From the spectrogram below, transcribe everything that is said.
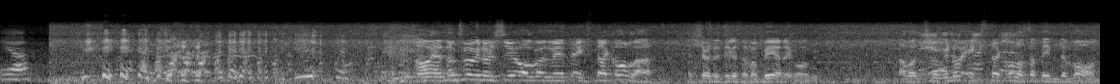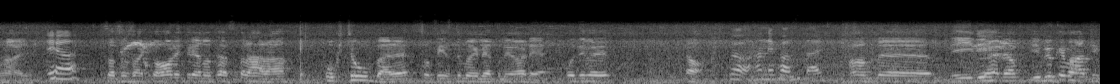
Ja. Jag var ändå tvungen att köra med ett extra kolla. Jag körde till samma ben en gång. Jag var tvungen att extra kolla så att det inte var en haj. Ja. Så att som sagt, har ni inte redan testat det här eh, oktober så finns det möjligheten att göra det. Och det var ja, ja, han är fast där. han, eh, vi, vi, hade, vi brukar vara här typ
